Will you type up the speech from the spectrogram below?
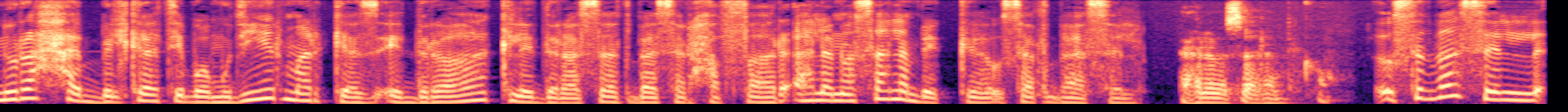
نرحب بالكاتب ومدير مركز إدراك للدراسات باسل حفار. أهلا وسهلا بك أستاذ باسل. أهلا وسهلا بكم. أستاذ باسل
